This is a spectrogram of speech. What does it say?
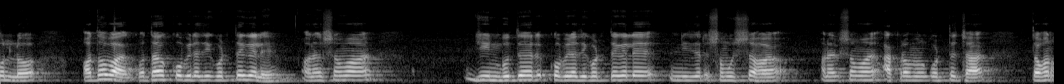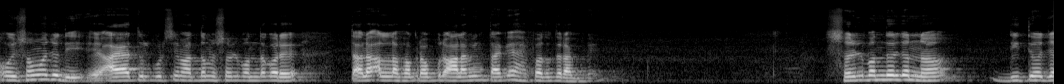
করল, অথবা কোথাও কবিরাজি করতে গেলে, অনেক সময় জিন ভূতের কবিরাজি করতে গেলে নিজের সমস্যা হয় অনেক সময় আক্রমণ করতে চায়, তখন ওই সময় যদি এই আয়াতুল কুরসির মাধ্যমে শরীর বন্ধ করে, তাহলে আল্লাহ ফকরাবুল আলমিন তাকে হেফাজতে রাখবে। শরীর বন্ধের জন্য দ্বিতীয় যে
